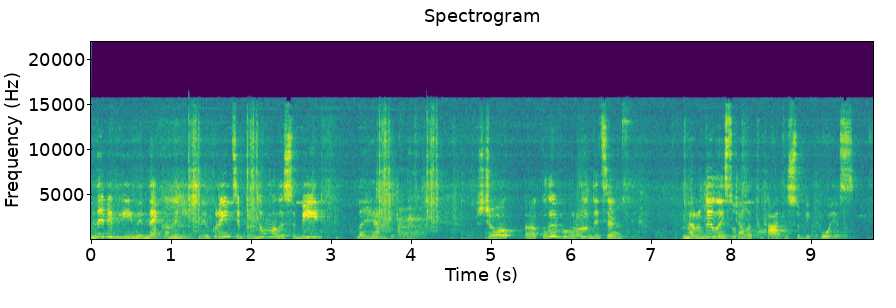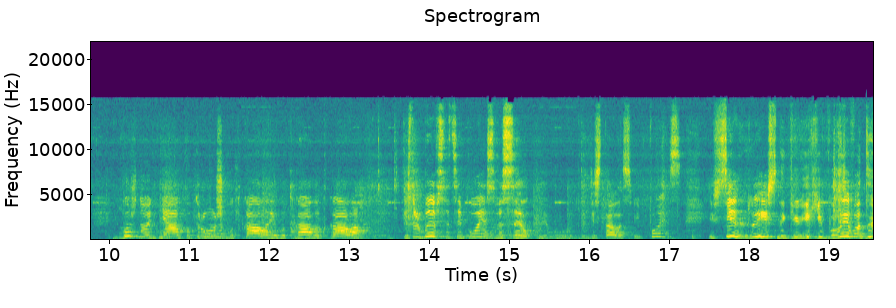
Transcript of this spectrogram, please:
не біблійний, не канонічний. Українці придумали собі легенду, що коли Богородиця народила Ісуса, почала ткати собі пояс. Кожного дня потрошку ткала його, ткала, ткала. І зробився цей пояс веселкою. Дістала свій пояс і всіх грішників, які були в аду,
